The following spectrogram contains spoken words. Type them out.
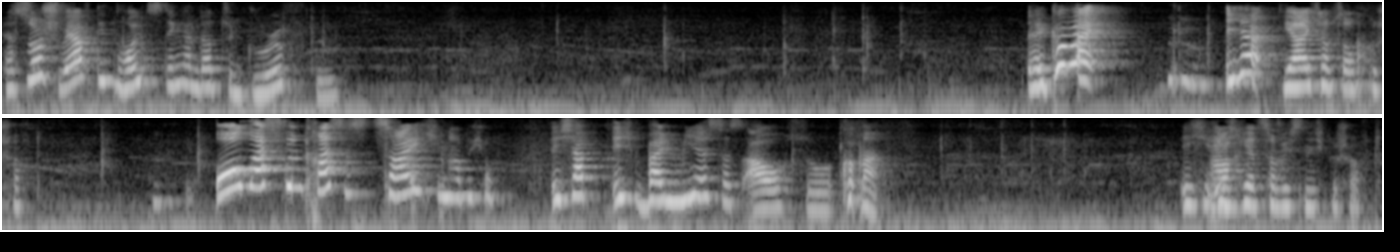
Das ist so schwer, auf den Holzdingern da zu driften. Hey, guck mal! Ich hab, Ja, ich hab's auch geschafft. Oh, was für das Zeichen habe ich auch. Ich hab, ich, bei mir ist das auch so. Guck mal. Ich, ich, Ach, jetzt habe ich es nicht geschafft.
